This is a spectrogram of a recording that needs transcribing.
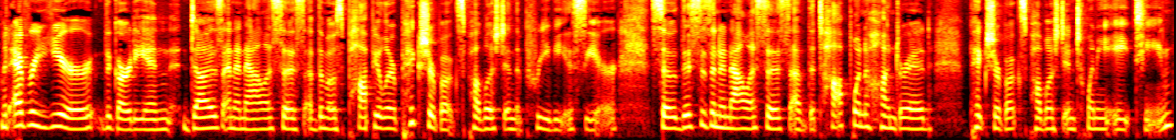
But every year, The Guardian does an analysis of the most popular picture books published in the previous year. So, this is an analysis of the top 100 picture books published in 2018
